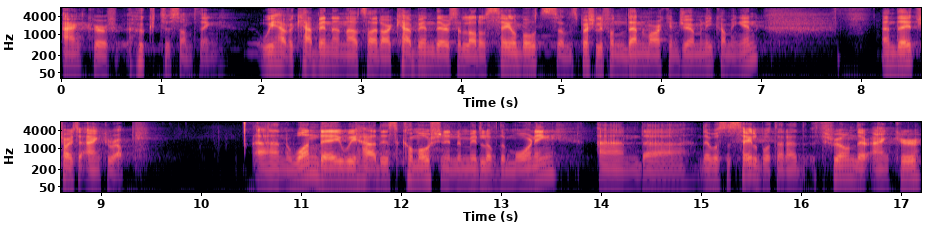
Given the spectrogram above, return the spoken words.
anchor hooked to something. We have a cabin, and outside our cabin, there's a lot of sailboats, especially from Denmark and Germany, coming in. And they try to anchor up. And one day we had this commotion in the middle of the morning, and uh, there was a sailboat that had thrown their anchor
